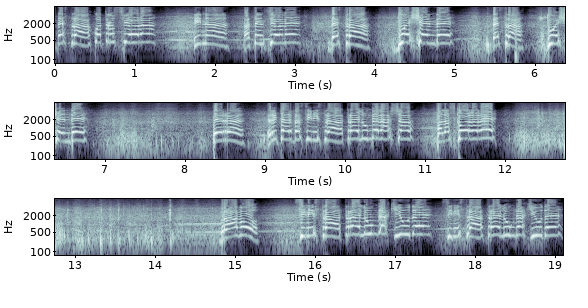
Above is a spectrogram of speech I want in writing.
destra 4 sfiora. In attenzione destra 2 scende. Destra 2 scende. Per ritarda sinistra 3 lunga lascia falla scorrere. Bravo sinistra 3 lunga chiude sinistra 3 lunga chiude.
